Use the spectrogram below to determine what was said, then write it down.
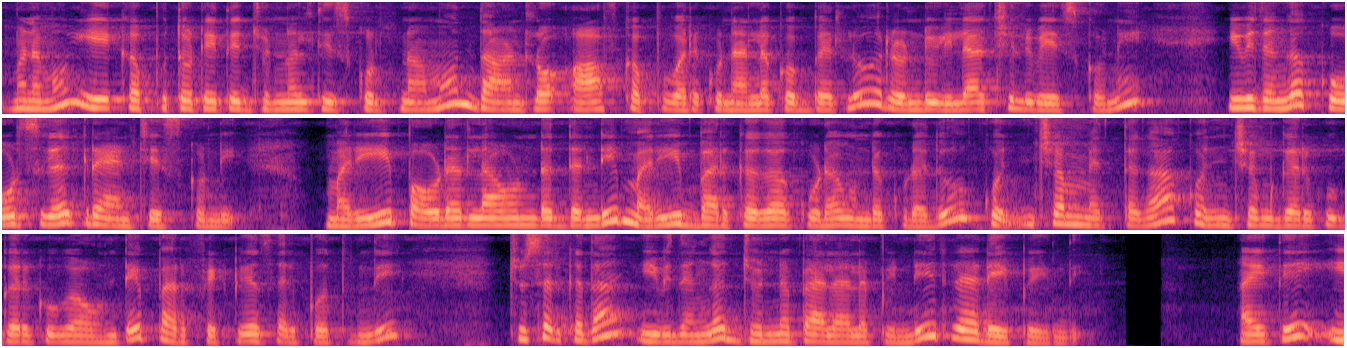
మనము ఏ కప్పుతోటైతే అయితే జొన్నలు తీసుకుంటున్నామో దాంట్లో హాఫ్ కప్పు వరకు నల్ల కొబ్బరిలు రెండు ఇలాచీలు వేసుకొని ఈ విధంగా కోర్స్గా గ్రైండ్ చేసుకోండి. మరీ పౌడర్లా ఉండొద్దండి మరీ బరకగా కూడా ఉండకూడదు. కొంచెం మెత్తగా కొంచెం గరుకు గరుకుగా ఉంటే పర్ఫెక్ట్గా సరిపోతుంది. చూసారు కదా ఈ విధంగా జొన్న పేలాల పిండి రెడీ అయిపోయింది. అయితే ఈ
